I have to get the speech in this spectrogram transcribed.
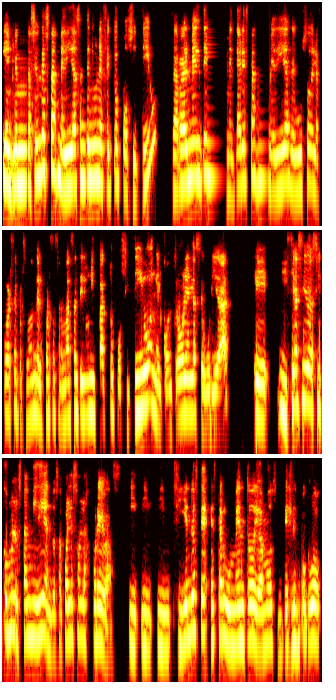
la implementación de estas medidas han tenido un efecto positivo? O sea, realmente implementar estas medidas de uso de la fuerza de personas de las Fuerzas Armadas han tenido un impacto positivo en el control, en la seguridad. Eh, y si ha sido así, ¿cómo lo están midiendo? O sea, ¿cuáles son las pruebas? Y, y, y siguiendo este, este argumento, digamos, desde un poco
